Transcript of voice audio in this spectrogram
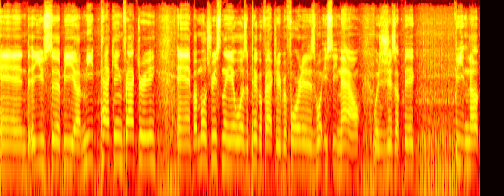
and it used to be a meat packing factory and but most recently it was a pickle factory. Before it is what you see now which is just a big beaten up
